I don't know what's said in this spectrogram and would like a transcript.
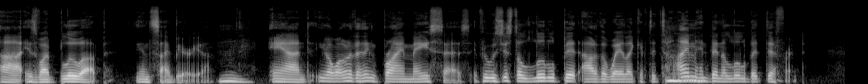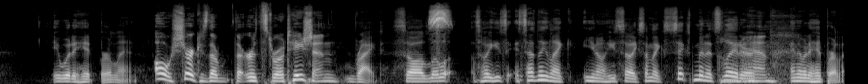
uh, is what blew up in Siberia. Hmm. And you know one of the things Brian May says, if it was just a little bit out of the way, like if the time Hmm. had been a little bit different, it would have hit Berlin. Oh, sure, because the the Earth's rotation. Right. So a little. So he's it's something like you know he said like something like six minutes later, Oh, man. and it would have hit Berlin.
